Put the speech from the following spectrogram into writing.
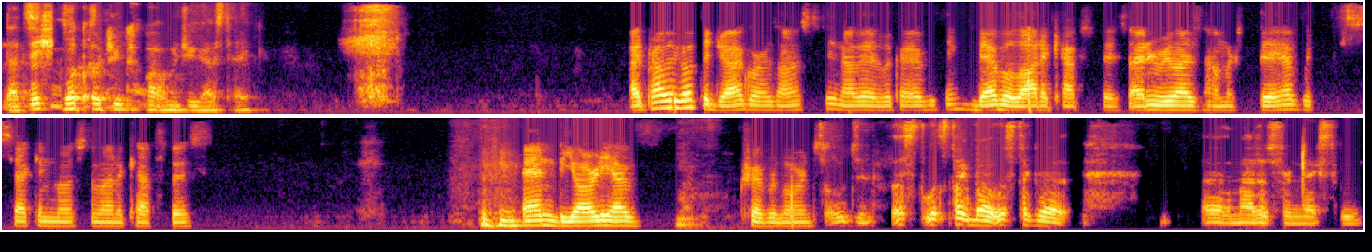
That's They should- what coaching spot would you guys take? I'd probably go with the Jaguars, honestly, now that I look at everything. They have a lot of cap space. I didn't realize how much they have like second most amount of cap space. And you already have Trevor Lawrence. Told you. Let's let's talk about let's talk about uh, the matchups for next week.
